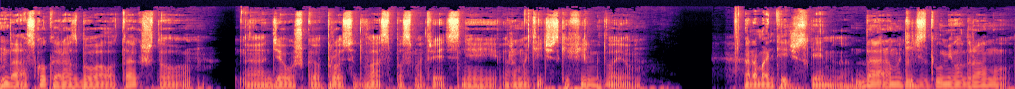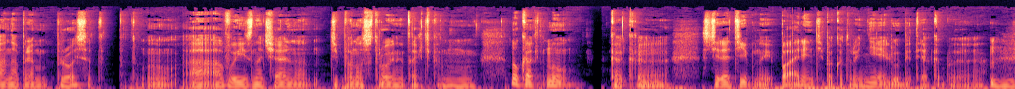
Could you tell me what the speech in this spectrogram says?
Да, сколько раз бывало так, что э, девушка просит вас посмотреть с ней романтический фильм вдвоем? Романтическое именно. Да, романтическую мелодраму, она прям просит, потому- а, а вы изначально, типа, настроены так, типа, ну, ну как, ну, как э, стереотипный парень, типа, который не любит якобы. Мгм.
